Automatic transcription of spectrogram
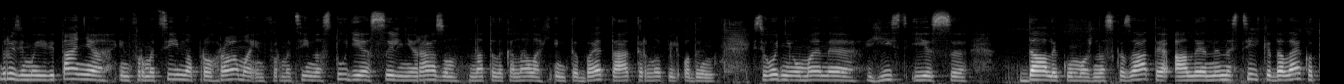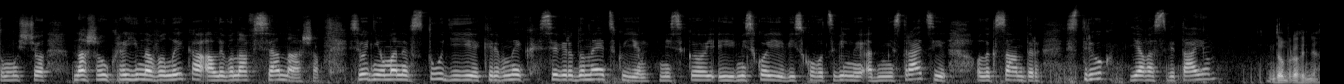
Друзі, мої вітання. Інформаційна програма, інформаційна студія Сильні разом на телеканалах ІНТБ та Тернопіль 1 Сьогодні у мене гість із далеку, можна сказати, але не настільки далеко, тому що наша Україна велика, але вона вся наша. Сьогодні у мене в студії керівник Сєвєродонецької міської міської військово-цивільної адміністрації Олександр Стрюк. Я вас вітаю. Доброго дня.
